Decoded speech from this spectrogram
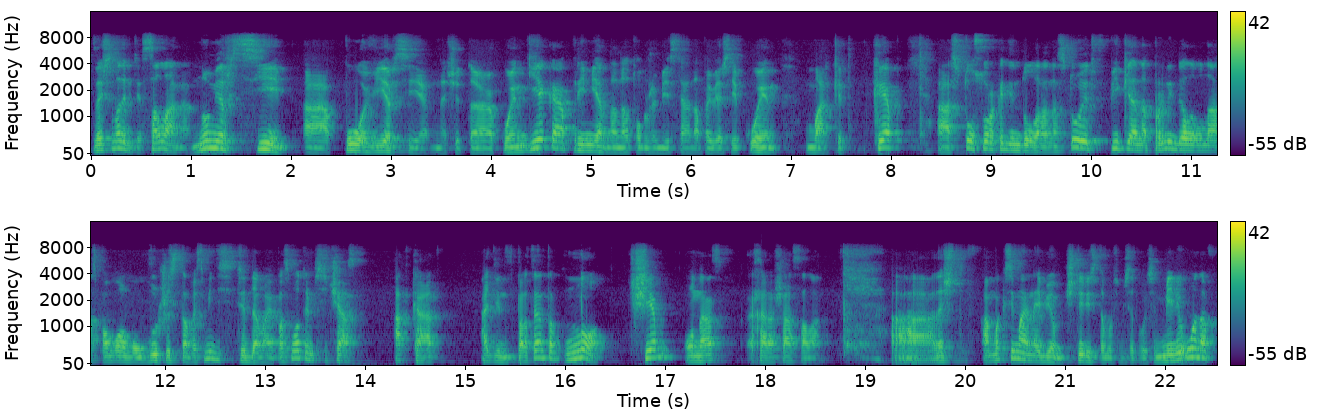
Значит, смотрите, Solana номер 7 а, по версии значит, а, CoinGecko, примерно на том же месте она по версии CoinMarketCap. 141 доллар она стоит, в пике она прыгала у нас, по-моему, выше 180. Давай посмотрим, сейчас откат 11%, но чем у нас хороша Solana? Значит, максимальный объем 488 миллионов, а,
